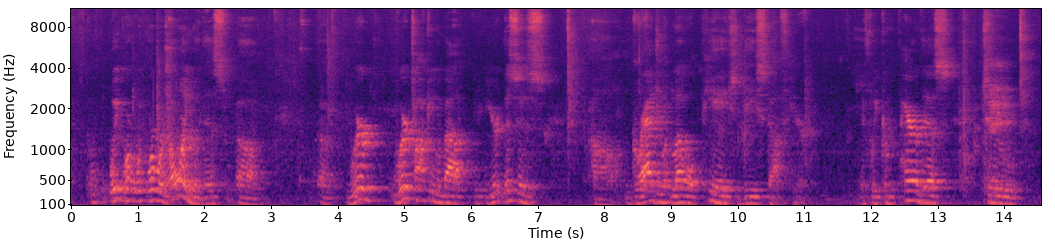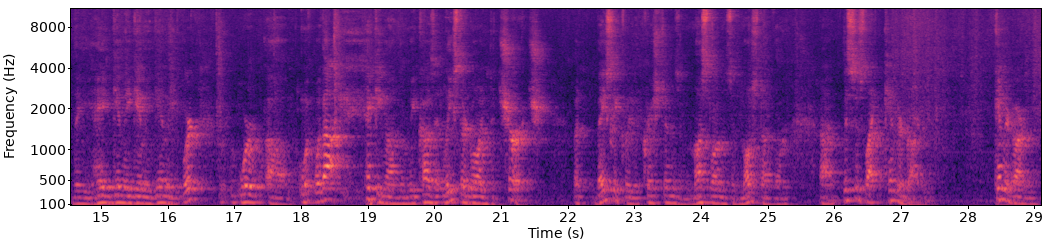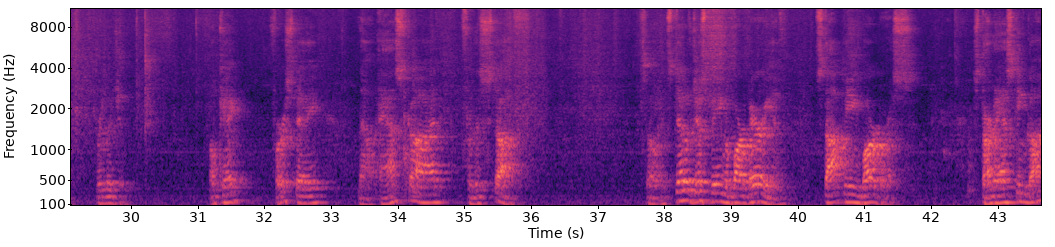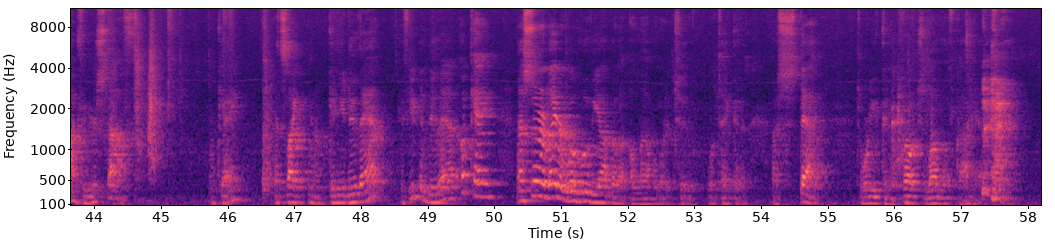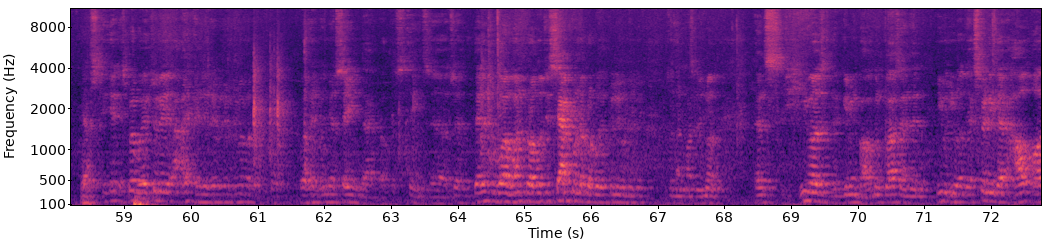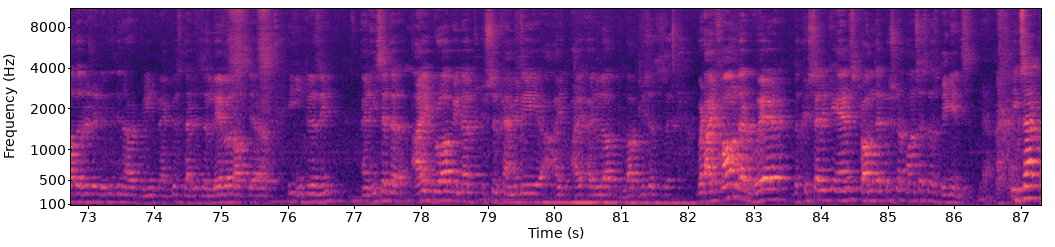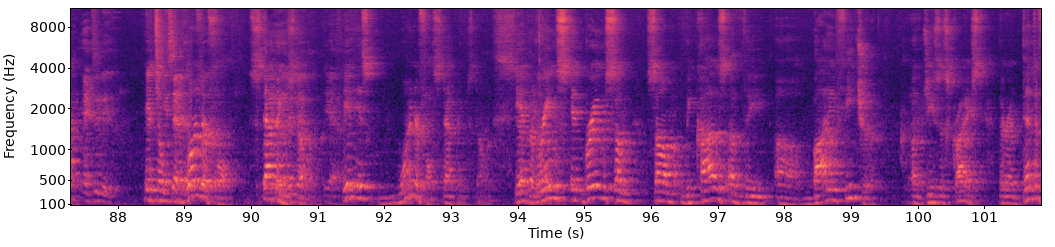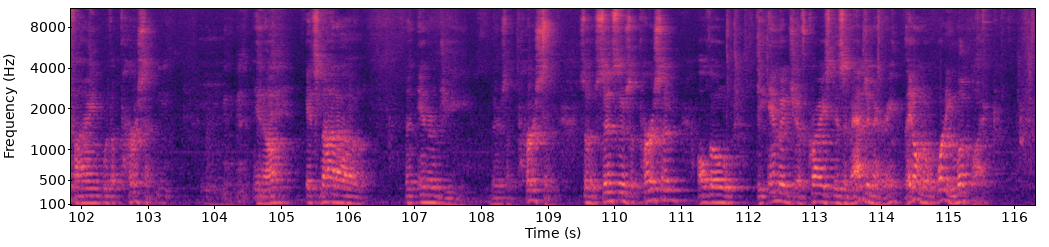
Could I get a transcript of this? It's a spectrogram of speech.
we, where, where we're going with this, uh, uh, we're we're talking about. This is uh, graduate level PhD stuff here. If we compare this to the hey, gimme, gimme, gimme, we're we're uh, w- without picking on them because at least they're going to church. But basically, the Christians and Muslims and most of them, uh, this is like kindergarten, kindergarten religion. Okay, first day. Now ask God for this stuff. So instead of just being a barbarian, stop being barbarous. Start asking God for your stuff. Okay? That's like, you know, can you do that? If you can do that, okay. Now sooner or later we'll move you up a, a level or two. We'll take a, a step to where you can approach love of Godhead. Yes? It's probably actually, I, I remember well, when you're saying that of these things. Uh, so there is one, one Prabhu, this Sam Kunda Prabhu, actually, who did it, so that must be known. And s- he was giving Bhagavatam class and then he, he was explaining that how other within our green practice, that is the level of their increasing. And he said that I grew up in a Christian family, I, I, I love, love Jesus. But I found that where the Christianity ends from that Krishna consciousness begins. Yeah. Exactly. Actually, It's a wonderful stepping stone. Yeah. It is wonderful stepping stone. It brings, it brings some, some, because of the uh, body feature of Jesus Christ, they're identifying with a person. You know, it's not a, an energy, there's a person. So since there's a person, although the image of Christ is imaginary, they don't know what he looked like.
